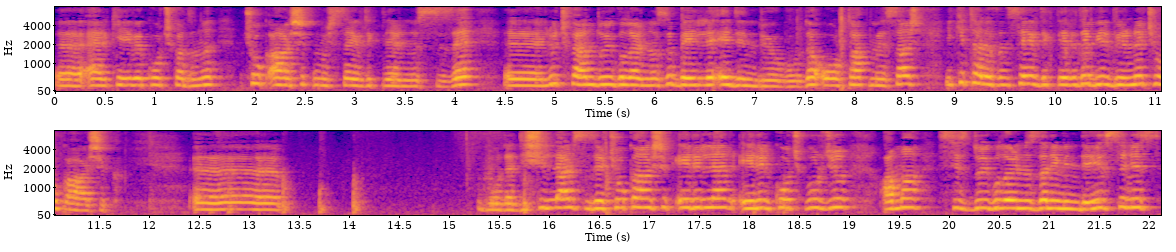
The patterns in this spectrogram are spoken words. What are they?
e, erkeği ve koç kadını çok aşıkmış sevdikleriniz size. E, lütfen duygularınızı belli edin diyor burada. Ortak mesaj. İki tarafın sevdikleri de birbirine çok aşık. Eee Burada dişiller size çok aşık eriller, eril koç burcu ama siz duygularınızdan emin değilsiniz.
